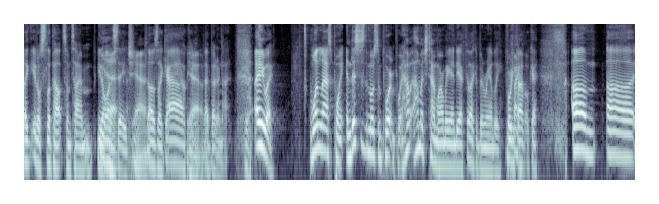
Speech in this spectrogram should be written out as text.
like it'll slip out sometime, you know, Yeah, on stage. yeah. So I was like, ah, okay, Yeah. I better not. Anyway, one last point, and this is the most important point. How, how much time are we, Andy? I feel like I've been rambling. 45. Okay. Um, uh,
